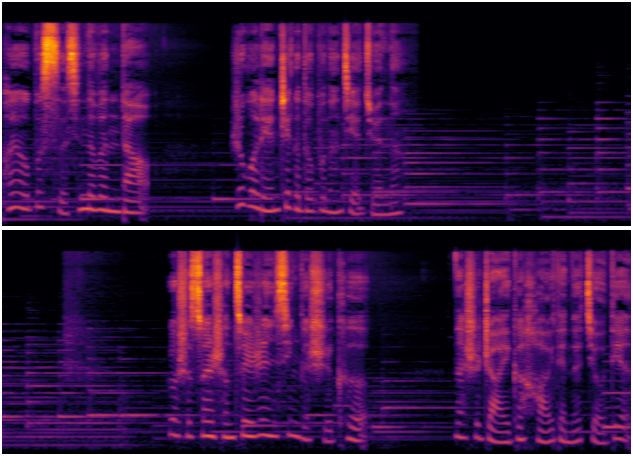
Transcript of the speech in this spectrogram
朋友不死心的问道：“如果连这个都不能解决呢？”若是算上最任性的时刻，那是找一个好一点的酒店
